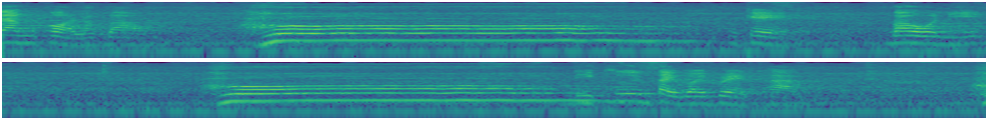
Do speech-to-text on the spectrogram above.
ดังก่อนแล้วเบาโฮโอเค เบากวันนี้โฮดีขึ้นใส่ไวเบรดค่ะโฮ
